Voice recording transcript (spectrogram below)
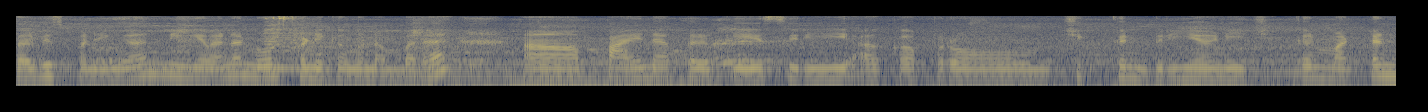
சர்வீஸ் பண்ணிங்க. நீங்கள் வேணால் நோட் பண்ணிக்கோங்க நம்பரை பைனாப்பிள் கேசரி அதுக்கப்புறம் chicken biryani chicken mutton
